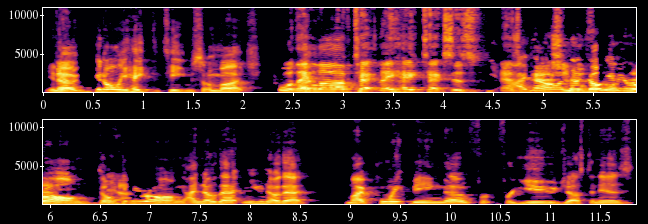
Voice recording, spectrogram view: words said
You know, yeah. you can only hate the team so much. Well, they uh, love Tech. They hate Texas as I know. No, don't get me that. wrong. Don't yeah. get me wrong. I know that, and you know that. My point being, though, for, for you, Justin, is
